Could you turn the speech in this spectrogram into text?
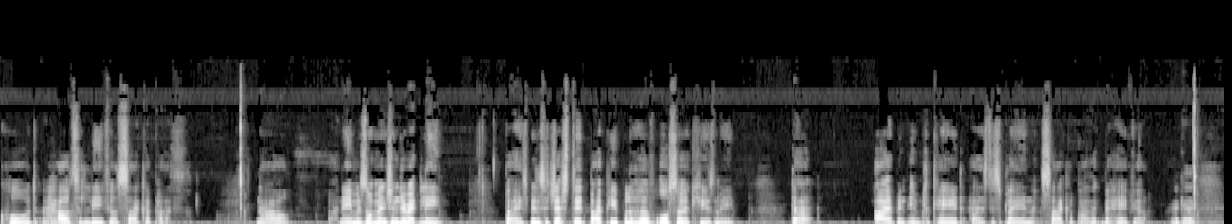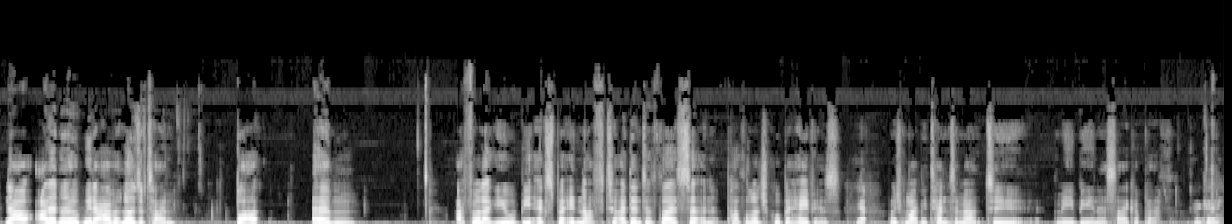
called "How to Leave Your Psychopath." Now, my name is not mentioned directly, but it's been suggested by people who have also accused me that I've been implicated as displaying psychopathic behavior. Okay. Now, I don't know, we don't have loads of time, but um, I feel like you would be expert enough to identify certain pathological behaviors, Yep. which might be tantamount to me being a psychopath. Okay.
